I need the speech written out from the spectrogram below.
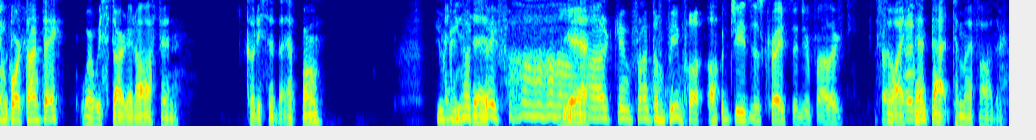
importante. where we started off and Cody said the F bomb? You And you cannot said- say fuck Yes. in front of people. Oh, Jesus Christ. Did your father? So I sent that to my father.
